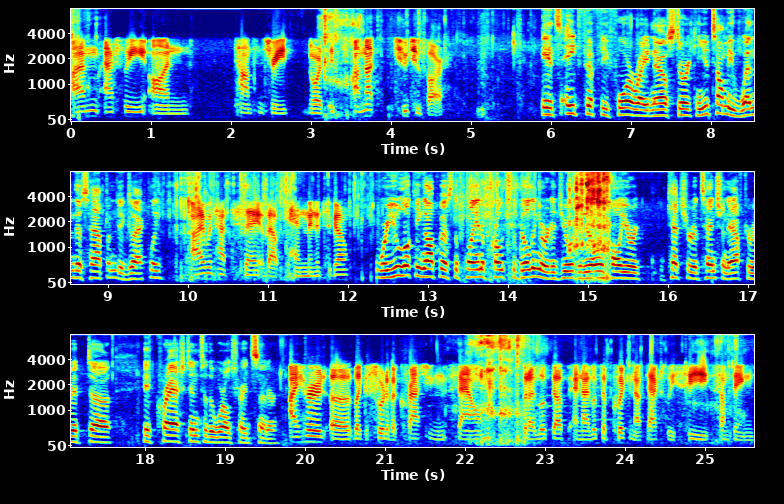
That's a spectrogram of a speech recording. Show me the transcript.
I'm actually on Thompson Street North. It's, I'm not too too far. It's 8:54 right now, Stuart. Can you tell me when this happened exactly? I would have to say about 10 minutes ago. Were you looking up as the plane approached the building, or did you did it only call your catch your attention after it uh, it crashed into the World Trade Center? I heard uh, like a sort of a crashing sound, but I looked up and I looked up quick enough to actually see something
